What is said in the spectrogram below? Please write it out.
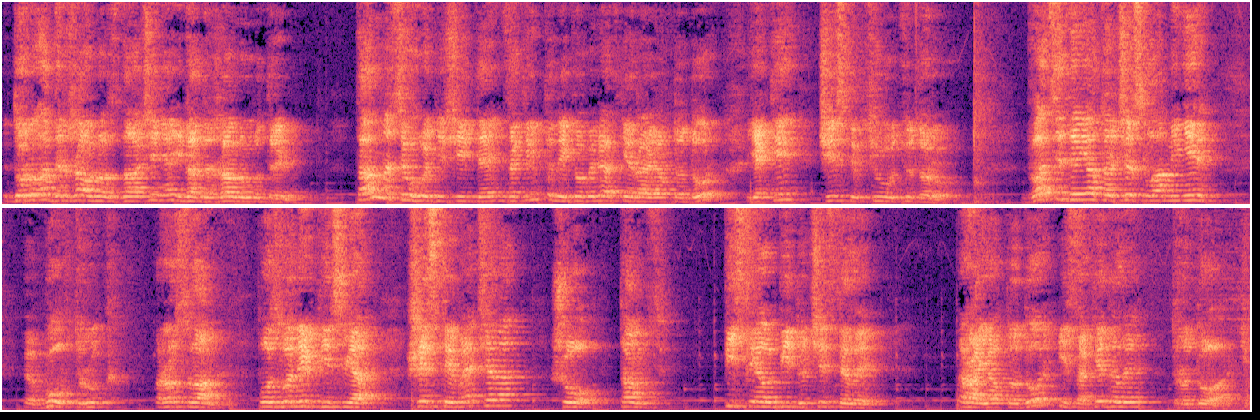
дорога державного значення і на державному утриманні. Там на сьогоднішній день закріплений Кобиляцький райавтодор, який чистив цю, цю дорогу. 29 числа мені е, Бовтрук Руслан позвонив після 6 вечора, що там після обіду чистили райавтодор і закидали тротуарчик.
